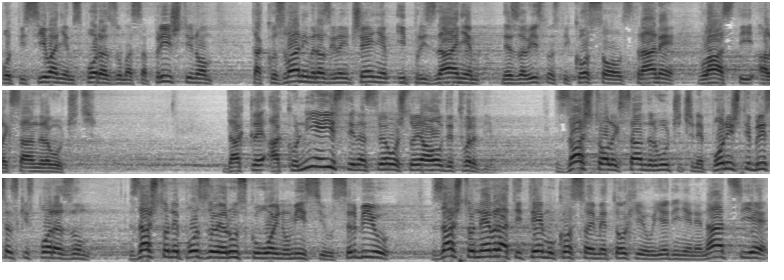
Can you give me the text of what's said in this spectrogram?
potpisivanjem sporazuma sa Prištinom, takozvanim razgraničenjem i priznanjem nezavisnosti Kosova od strane vlasti Aleksandra Vučića. Dakle, ako nije istina sve ovo što ja ovde tvrdim, zašto Aleksandar Vučić ne poništi briselski sporazum, zašto ne pozove rusku vojnu misiju u Srbiju, zašto ne vrati temu Kosova i Metohije u Ujedinjene nacije,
